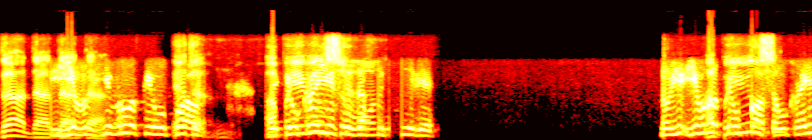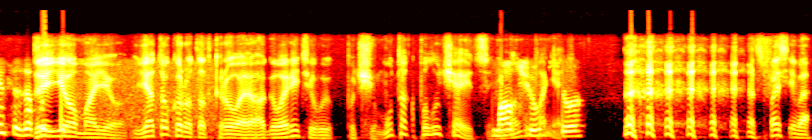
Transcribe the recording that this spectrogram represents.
Да, да, да. Ев- да. в Европе упал. Это... А Эти украинцы появился он... запустили. Ну, в Европе А упал, появился- то украинцы Да запустили. ё-моё, я только рот открываю, а говорите вы, почему так получается? Не могу Молчу, понять. все. Спасибо.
